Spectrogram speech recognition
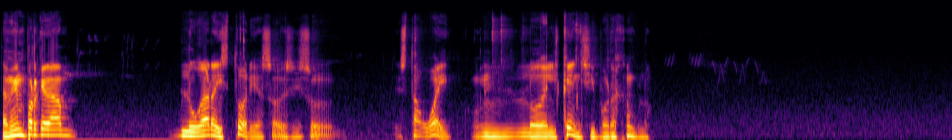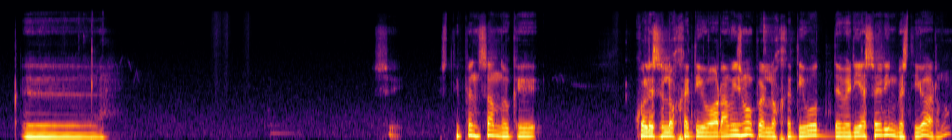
También porque da lugar a historias, ¿sabes? Y eso está guay. Lo del Kenshi, por ejemplo. Eh, Sí. Estoy pensando que. ¿Cuál es el objetivo ahora mismo? Pero el objetivo debería ser investigar, ¿no?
